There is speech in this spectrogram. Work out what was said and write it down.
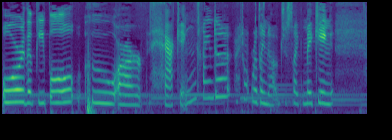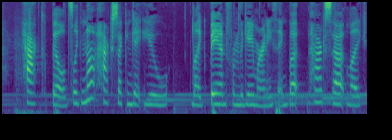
or the people who are hacking, kind of. I don't really know. Just like making hack builds. Like, not hacks that can get you, like, banned from the game or anything, but hacks that, like,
